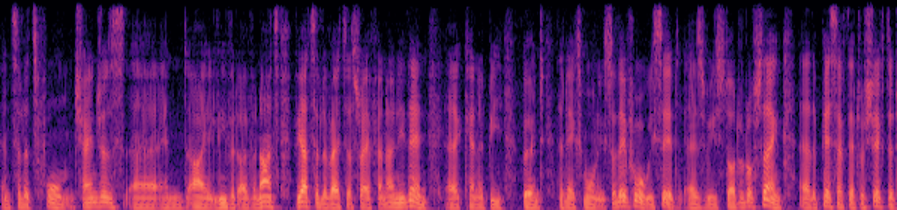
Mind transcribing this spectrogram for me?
until its form changes, and I leave it overnight. And only then can it be burnt the next morning. So therefore, we said, as we started off saying, uh, the Pesach that was shechted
